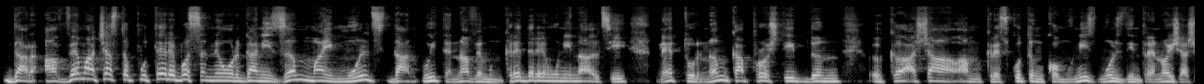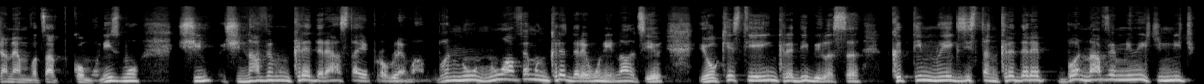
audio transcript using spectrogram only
Dar avem această putere, bă, să ne organizăm mai mulți, dar uite, nu avem încredere unii în alții, ne turnăm ca proștii, din, că așa am crescut în comunism, mulți dintre noi și așa ne-am învățat comunismul și, și nu avem încredere, asta e problema. Bă, nu, nu avem încredere unii în alții. E, e o chestie incredibilă să, cât timp nu există încredere, bă, nu avem nimic, nici,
